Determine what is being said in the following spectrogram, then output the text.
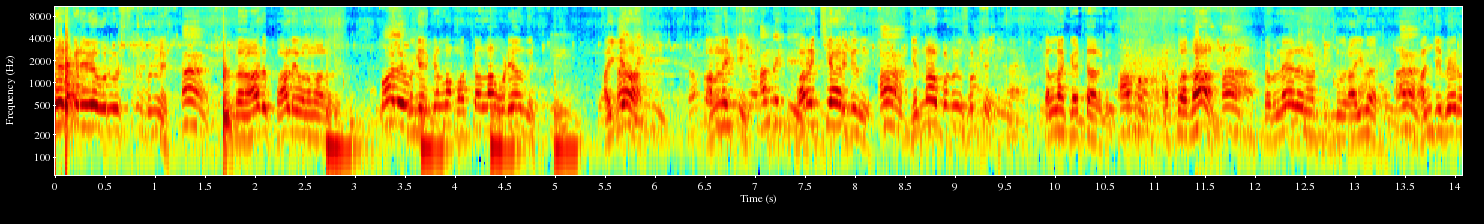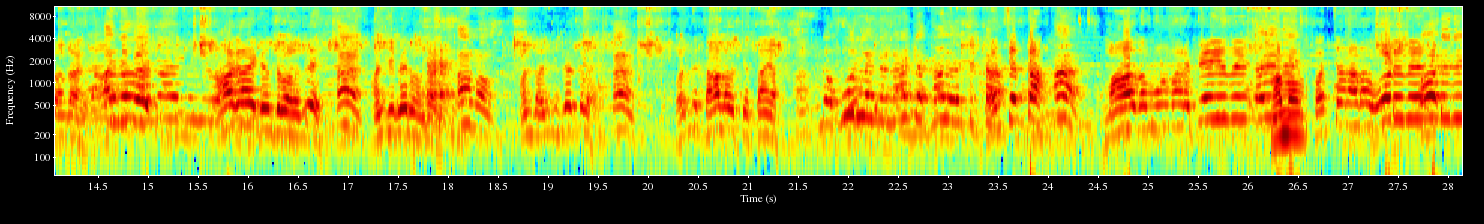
ஏற்கனவே ஒரு வருஷத்துக்கு ஆ, இந்த நாடு பாலைவனமா இருந்தது. இங்க இருக்கலாம் மக்கள்லாம் ஒடியாது ஐயா அன்னைக்கு. அன்னைக்கு. வறட்சியா இருக்குது. என்ன பண்றது சொல்லிட்டு எல்லாம் கேட்டார்கள். ஆமா. அப்பதான். இந்த விளையாடு நாட்டுக்கு ஒரு ஐவர் அஞ்சு பேர் வந்தாங்க. அஞ்சு பேர். ஆகாய கேந்திரவாளது ஆ, அஞ்சு பேர் வந்தாங்க. அந்த அஞ்சு பேர்த்துல ஆ. வந்து காலை வச்சத்தான் இந்த ஊர்ல இந்த நாட்டுல காலை வச்சுட்டா? வச்சத்தான் ஆ, மாதம் மூணு மரம் பெய்யுது. பச்சை நாடா ஓடுது. ஓடுது.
